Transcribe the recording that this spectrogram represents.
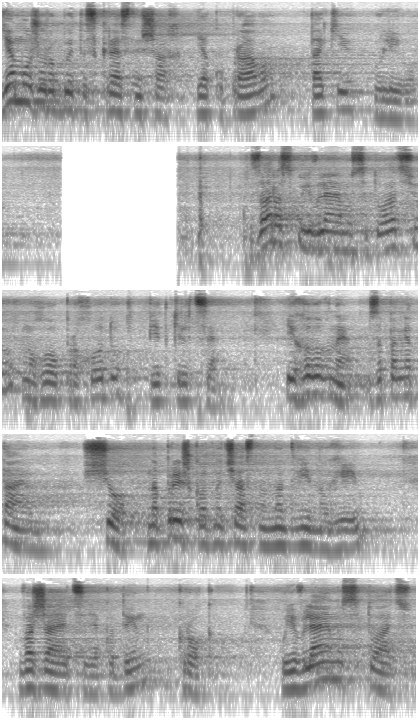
Я можу робити скресний шаг як управо, так і вліво. Зараз уявляємо ситуацію мого проходу під кільце. І головне, запам'ятаємо, що напришка одночасно на дві ноги вважається як один крок. Уявляємо ситуацію.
